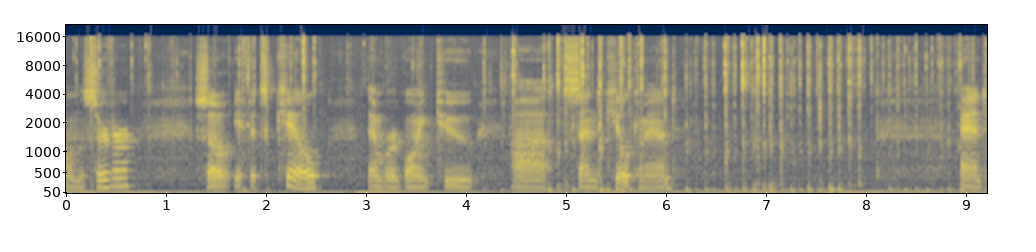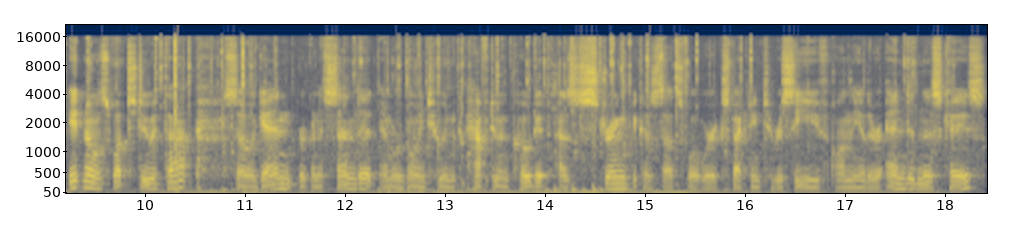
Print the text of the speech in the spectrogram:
on the server. So if it's kill, then we're going to uh, send kill command and it knows what to do with that. So again, we're going to send it and we're going to have to encode it as a string because that's what we're expecting to receive on the other end in this case.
